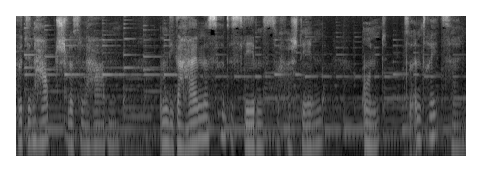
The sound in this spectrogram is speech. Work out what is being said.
wird den Hauptschlüssel haben, um die Geheimnisse des Lebens zu verstehen und zu enträtseln.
